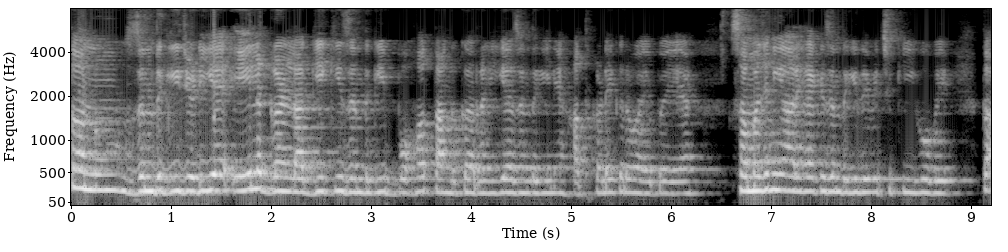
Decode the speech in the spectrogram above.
ਤੁਹਾਨੂੰ ਜ਼ਿੰਦਗੀ ਜਿਹੜੀ ਹੈ, ਇਹ ਲੱਗਣ ਲੱਗੀ ਕਿ ਜ਼ਿੰਦਗੀ ਬਹੁਤ ਤੰਗ ਕਰ ਰਹੀ ਹੈ, ਜ਼ਿੰਦਗੀ ਨੇ ਹੱਥ ਖੜੇ ਕਰਵਾਏ ਪਏ ਹੈ ਸਮਝ ਨਹੀਂ ਆ ਰਿਹਾ ਕਿ ਜ਼ਿੰਦਗੀ ਦੇ ਵਿੱਚ ਕੀ ਹੋਵੇ। ਤਾਂ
